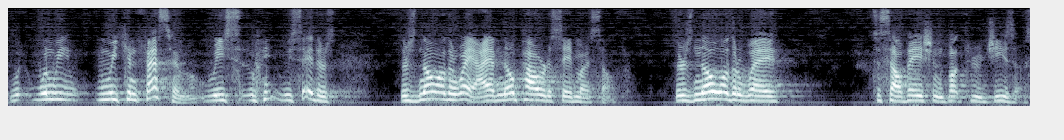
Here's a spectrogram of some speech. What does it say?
when we, when we confess him, we, we say there's, there's no other way. I have no power to save myself. There's no other way to salvation but through Jesus.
